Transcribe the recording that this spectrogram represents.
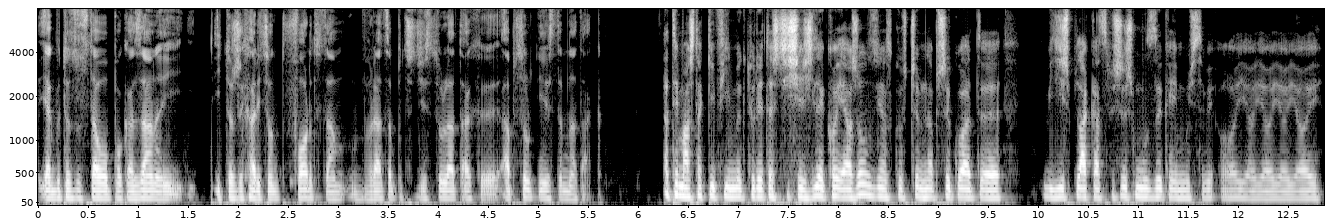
jakby to zostało pokazane i, i to, że Harrison Ford tam wraca po 30 latach, y, absolutnie jestem na tak. A ty masz takie filmy, które też ci się źle kojarzą, w związku z czym na przykład y, widzisz plakat, słyszysz muzykę i mówisz sobie oj, oj, oj, oj, oj,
